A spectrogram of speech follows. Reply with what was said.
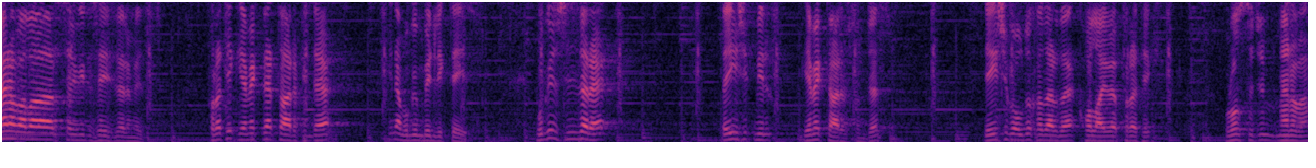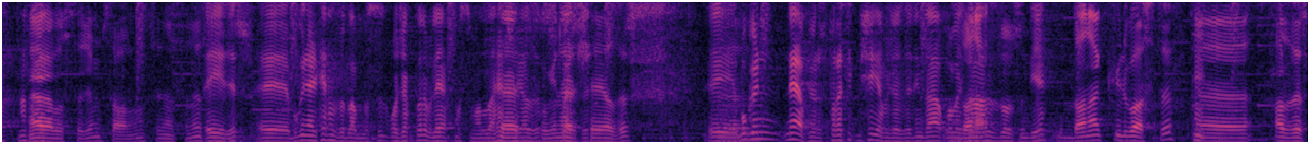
Merhabalar sevgili seyircilerimiz. Pratik yemekler tarifinde yine bugün birlikteyiz. Bugün sizlere değişik bir yemek tarifi sunacağız. Değişik olduğu kadar da kolay ve pratik. Bronstacığım merhaba. Nasılsın? Merhaba ustacığım, sağ olun. Siz nasılsınız? İyidir. Ee, bugün erken hazırlanmışsın. Ocakları bile yakmışsın. Vallahi her evet, şey hazır. bugün Süpersin. her şey hazır. Ee, bugün ne yapıyoruz? Pratik bir şey yapacağız dedin. Daha kolay, Dana- daha hızlı olsun diye. Dana külbastı. Ee, hazır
